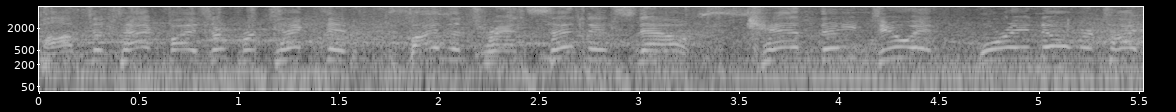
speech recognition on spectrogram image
pops attack visor protected by the Transcendence now. Can they do it? We're into overtime.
